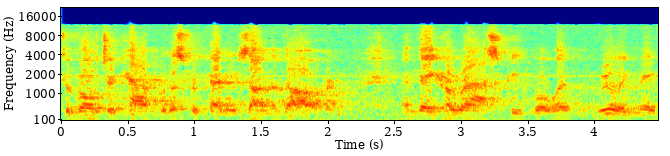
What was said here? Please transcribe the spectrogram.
to vulture capitalists for pennies on the dollar. And they harass people and really make,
